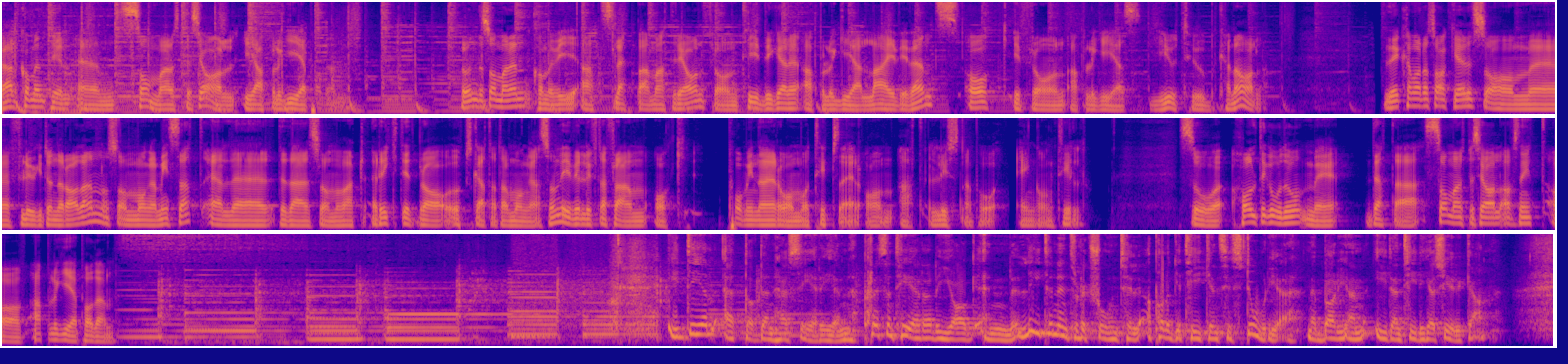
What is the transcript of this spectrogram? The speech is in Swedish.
Välkommen till en sommarspecial i Apologia-podden. Under sommaren kommer vi att släppa material från tidigare Apologia Live-events och ifrån Apologias YouTube-kanal. Det kan vara saker som eh, flugit under radarn och som många missat eller det där som har varit riktigt bra och uppskattat av många som vi vill lyfta fram och påminna er om och tipsa er om att lyssna på en gång till. Så håll till godo med detta sommarspecialavsnitt av Apologia-podden. I del ett av den här serien presenterade jag en liten introduktion till apologetikens historia med början i den tidiga kyrkan.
